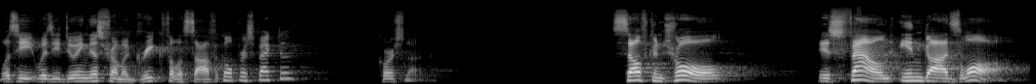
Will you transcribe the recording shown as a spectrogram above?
Was he was he doing this from a Greek philosophical perspective? Of course not. Self control is found in God's law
